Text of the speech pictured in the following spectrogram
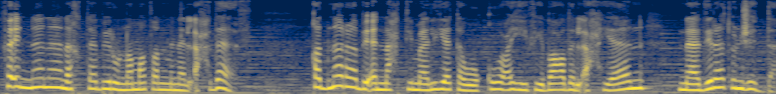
فإننا نختبر نمطا من الأحداث. قد نرى بأن احتمالية وقوعه في بعض الأحيان نادرة جدا،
